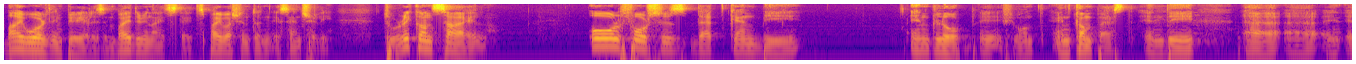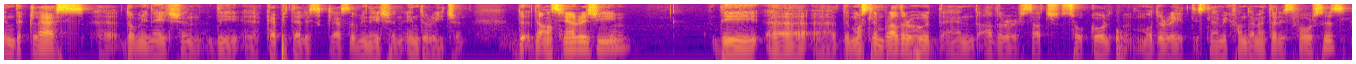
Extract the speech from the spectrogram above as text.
by world imperialism, by the United States, by Washington essentially, to reconcile all forces that can be englobed, if you want, encompassed in the uh, uh, Uh, uh, in, in, the class uh, domination, the uh, capitalist class domination in the region. The, the Ancien regime, the, the Muslim Brotherhood, and other such so called moderate Islamic fundamentalist forces,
